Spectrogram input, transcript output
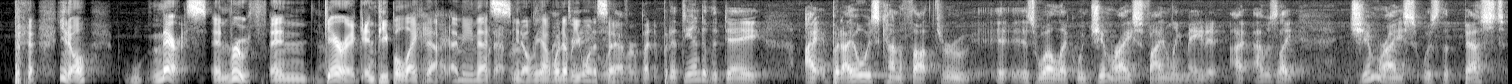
you know, Maris and Ruth and Gehrig and people like that. I mean, that's, you know, yeah, whatever you want to say. Whatever. But but at the end of the day, I but I always kind of thought through as well. Like when Jim Rice finally made it, I, I was like, Jim Rice was the best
